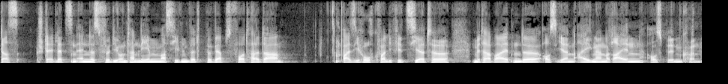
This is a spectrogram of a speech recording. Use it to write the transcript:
das stellt letzten Endes für die Unternehmen massiven Wettbewerbsvorteil dar, weil sie hochqualifizierte Mitarbeitende aus ihren eigenen Reihen ausbilden können.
